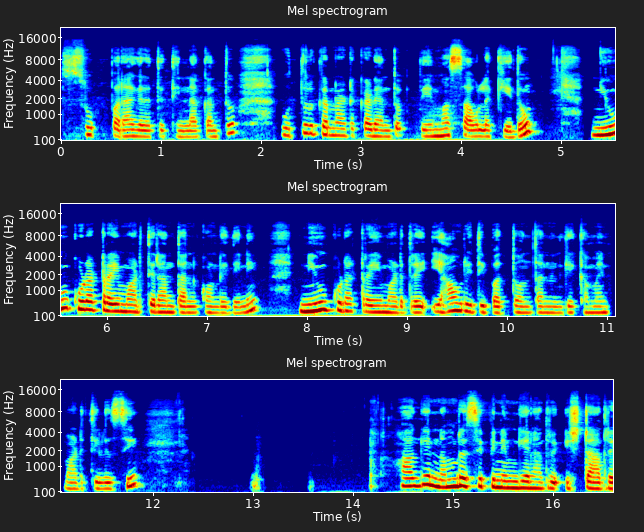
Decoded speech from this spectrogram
ಸೂಪರಾಗಿರುತ್ತೆ ತಿನ್ನೋಕ್ಕಂತೂ. ಉತ್ತರ ಕರ್ನಾಟಕ ಕಡೆ ಅಂತೂ ಫೇಮಸ್ ಅವಲಕ್ಕಿ ಇದು. ನೀವು ಕೂಡ ಟ್ರೈ ಮಾಡ್ತೀರಾ ಅಂತ ಅಂದ್ಕೊಂಡಿದ್ದೀನಿ ನೀವು ಕೂಡ ಟ್ರೈ ಮಾಡಿದ್ರೆ ಯಾವ ರೀತಿ ಬತ್ತು ಅಂತ ನನಗೆ ಕಮೆಂಟ್ ಮಾಡಿ ತಿಳಿಸಿ. ಹಾಗೆ ನಮ್ಮ ರೆಸಿಪಿ ನಿಮಗೇನಾದರೂ ಇಷ್ಟ ಆದರೆ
